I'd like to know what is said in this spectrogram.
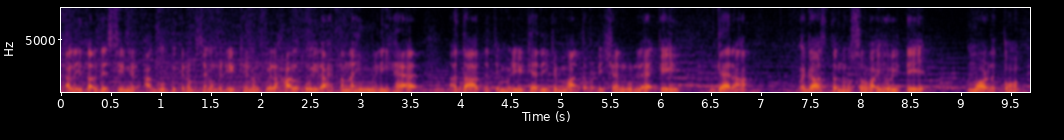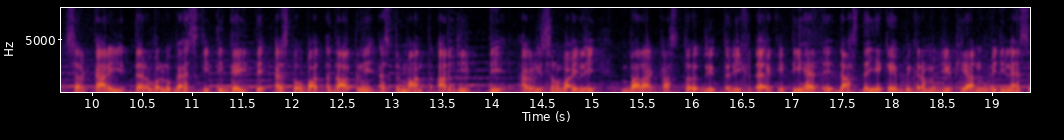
ਅਕਾਲੀ ਦਲ ਦੇ ਸੀਨੀਅਰ ਆਗੂ ਵਿਕਰਮ ਸਿੰਘ ਮਜੀਠੀਆ ਨੂੰ ਫਿਲਹਾਲ ਕੋਈ ਰਾਹਤ ਨਹੀਂ ਮਿਲੀ ਹੈ। ਅਦਾਲਤ 'ਚ ਮਜੀਠੀਆ ਦੀ ਜ਼ਮਾਨਤ ਪਟੀਸ਼ਨ ਨੂੰ ਲੈ ਕੇ 11 ਅਗਸਤ ਨੂੰ ਸੁਣਵਾਈ ਹੋਈ ਤੇ ਮੁੜ ਤੋਂ ਸਰਕਾਰੀ ਧਿਰ ਵੱਲੋਂ ਬਹਿਸ ਕੀਤੀ ਗਈ ਤੇ ਇਸ ਤੋਂ ਬਾਅਦ ਅਦਾਲਤ ਨੇ ਇਸ ਜ਼ਮਾਨਤ ਅਰਜ਼ੀ ਦੀ ਅਗਲੀ ਸੁਣਵਾਈ ਲਈ 12 ਅਗਸਤ ਦੀ ਤਾਰੀਖ ਤੈਅ ਕੀਤੀ ਹੈ ਤੇ ਦੱਸ ਦਈਏ ਕਿ ਵਿਕਰਮ ਮਜੀਠੀਆ ਨੂੰ ਵਿਜੀਲੈਂਸ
